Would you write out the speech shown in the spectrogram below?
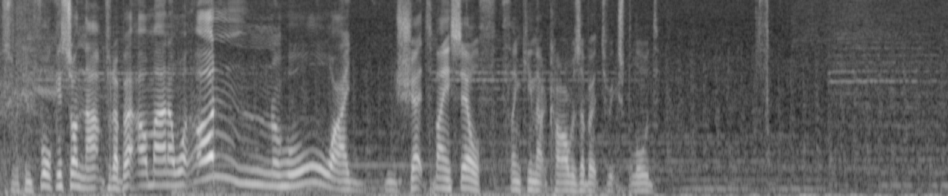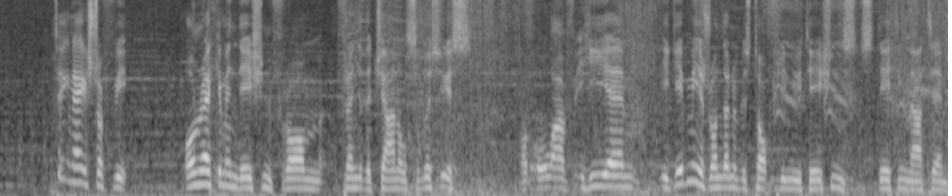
So we can focus on that for a bit. Oh man, I want... Oh no! I shit myself thinking that car was about to explode. Taking extra feet. On recommendation from friend of the channel, Solucius, or Olaf, he um, he gave me his rundown of his top three mutations, stating that um,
